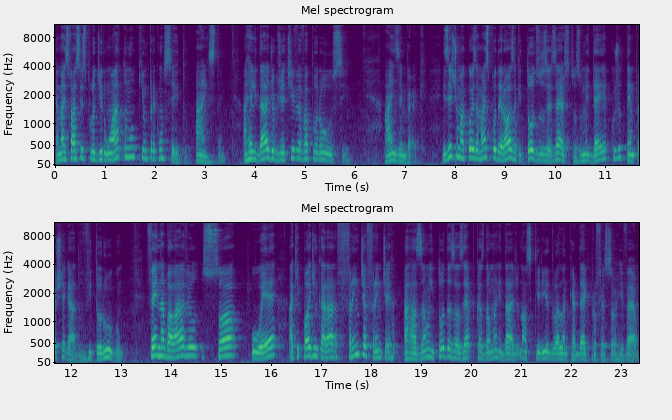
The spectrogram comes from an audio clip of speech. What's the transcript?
É mais fácil explodir um átomo que um preconceito. Einstein. A realidade objetiva evaporou-se. Heisenberg. Existe uma coisa mais poderosa que todos os exércitos, uma ideia cujo tempo é chegado. Vitor Hugo. Fé inabalável só o é a que pode encarar frente a frente a razão em todas as épocas da humanidade. Nosso querido Allan Kardec, professor Rivel.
